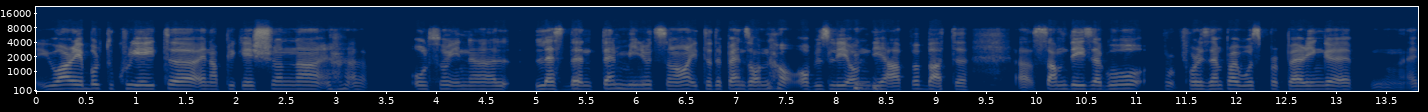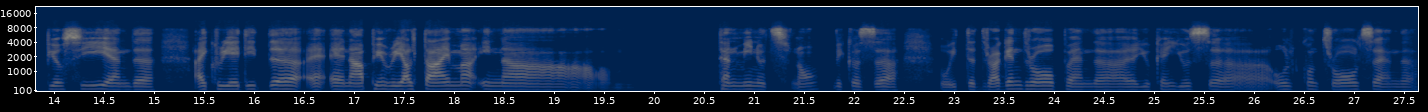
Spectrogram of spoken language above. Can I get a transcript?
you are able to create uh, an application uh, also in uh, less than 10 minutes. No? It depends on obviously on the app, but some days ago for example, I was preparing a, a POC and uh, I created uh, an app in real time in uh, 10 minutes, no? Because uh, with the drag and drop and uh, you can use uh, all controls and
